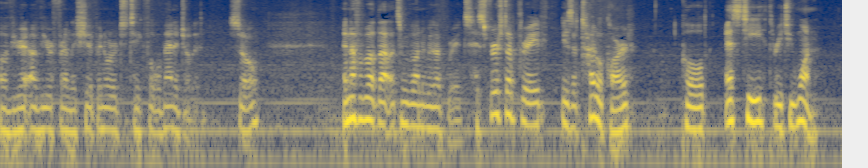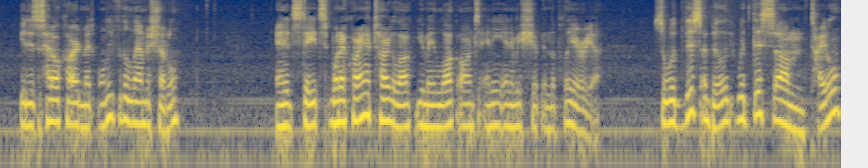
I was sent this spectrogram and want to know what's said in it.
of your of your friendly ship in order to take full advantage of it. So, enough about that. Let's move on to his upgrades. His first upgrade is a title card called ST321. It is a title card meant only for the Lambda shuttle, and it states when acquiring a target lock, you may lock on to any enemy ship in the play area. So with this ability, with this um, title,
